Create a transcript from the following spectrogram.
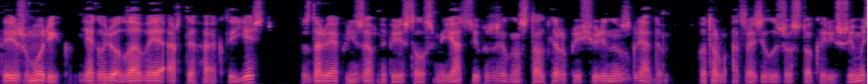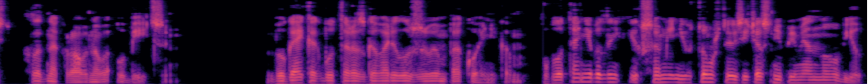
«Ты жмурик. Я говорю, лавые артефакты есть?» Здоровяк внезапно перестал смеяться и посмотрел на сталкера прищуренным взглядом, котором отразилась жестокая решимость хладнокровного убийцы. Бугай как будто разговаривал с живым покойником. У Плута не было никаких сомнений в том, что его сейчас непременно убьют.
